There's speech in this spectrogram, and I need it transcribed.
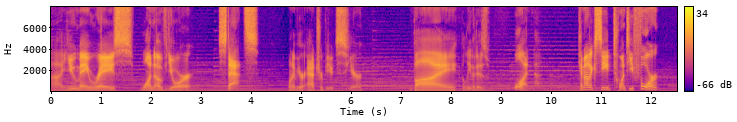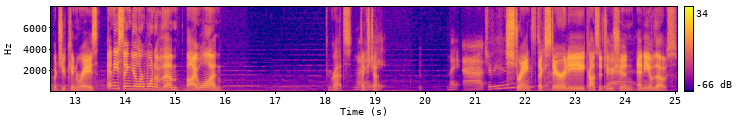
uh, you may raise one of your stats, one of your attributes here, by, I believe it is one. Cannot exceed 24, but you can raise any singular one of them by one. Congrats. Thanks, Chet. My attribute. Strength, dexterity, constitution, Yeah. any of those.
